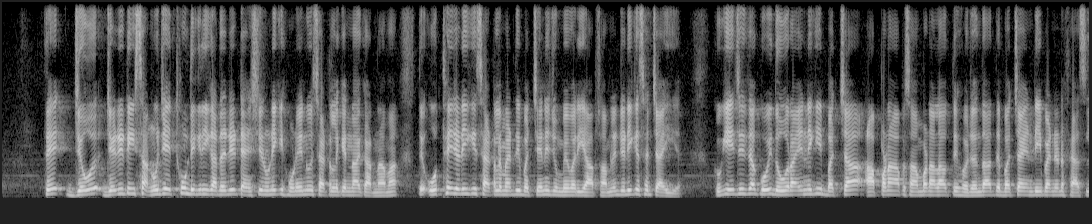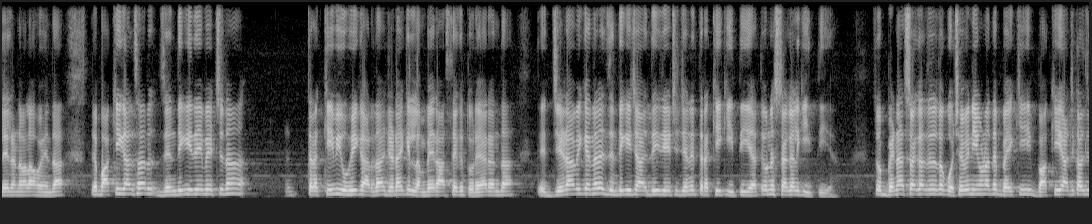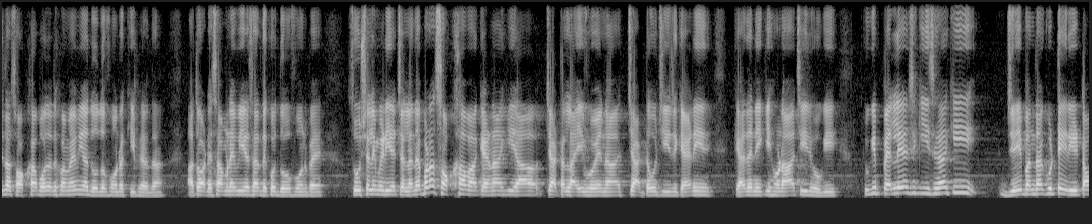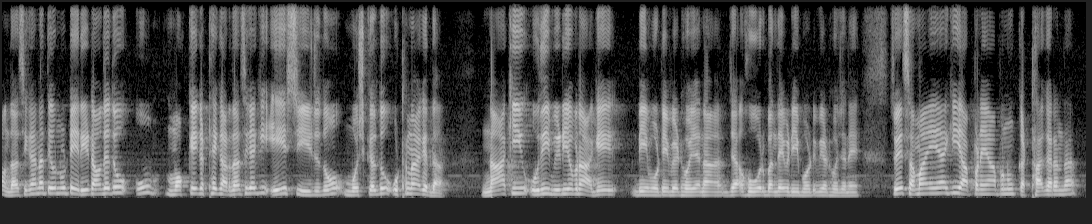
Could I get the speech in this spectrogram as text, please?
ਤੇ ਜੋ ਜਿਹੜੀ ਟੀ ਸਾਨੂੰ ਜੇ ਇੱਥੋਂ ਡਿਗਰੀ ਕਰਦੇ, ਜਿਹੜੀ ਟੈਨਸ਼ਨ ਹੋਣੀ ਕਿ ਹੁਣ ਇਹਨੂੰ ਸੈਟਲ ਕਿੰਨਾ ਕਰਨਾ ਵਾ, ਤੇ ਉੱਥੇ ਜਿਹੜੀ ਕਿ ਸੈਟਲਮੈਂਟ ਦੀ ਬੱਚੇ ਨੇ ਜ਼ਿੰਮੇਵਾਰੀ ਆਪ ਸਾਹਮਣੇ, ਜਿਹੜੀ ਕਿ ਸੱਚਾਈ ਹੈ। ਕਿਉਂਕਿ ਇਹ ਚੀਜ਼ ਦਾ ਕੋਈ ਦੋ ਰਾਏ ਨਹੀਂ ਕਿ ਬੱਚਾ ਆਪਣਾ ਆਪ ਸਾਂਭਣ ਵਾਲਾ ਉੱਤੇ ਹੋ ਜਾਂਦਾ ਤੇ ਬੱਚਾ ਇੰਡੀਪੈਂਡੈਂਟ ਫੈਸਲੇ ਲੈਣ ਵਾਲਾ ਹੋ ਜਾਂਦਾ। ਤੇ ਬਾਕੀ ਗੱਲ ਸਰ, ਜ਼ਿੰਦਗੀ ਦੇ ਵਿੱਚ ਨਾ ਤਰੱਕੀ ਵੀ ਉਹੀ ਕਰਦਾ ਜਿਹੜਾ ਕਿ ਲੰਬੇ ਰਾਸਤੇ 'ਤੇ ਤੁਰਿਆ ਰਹਿੰਦਾ ਤੇ ਜਿਹੜਾ ਵੀ ਕਹਿੰਦਾ ਨਾ ਜ਼ਿੰਦਗੀ 'ਚ ਅੱਜ ਦੀ ਜੇ ਚੀਜ਼ਾਂ ਨੇ ਤਰੱਕੀ ਕੀਤੀ ਆ ਤੇ ਉਹਨੇ ਸਟਰਗਲ ਕੀਤੀ ਆ। ਸੋ ਬਿਨਾਂ ਸਟਰਗਲ ਦੇ ਤਾਂ ਕੁਝ ਵੀ ਨਹੀਂ ਹੋਣਾ ਤੇ ਬਾਕੀ ਬਾਕੀ ਅੱਜ ਕੱਲ ਜਿਹਦਾ ਸੌਖਾ ਬਹੁਤ ਦੇਖੋ ਮੈਂ ਵੀ ਆ ਦੋ ਦੋ ਫੋਨ ਰੱਖੀ ਫਿਰਦਾ। ਆ ਤੁਹਾਡੇ ਸਾਹਮਣੇ ਵੀ ਹੈ ਸਰ, ਦੇਖੋ ਦੋ ਫੋਨ ਪਏ। ਸੋਸ਼ਲ ਮੀਡੀਆ ਚੱਲਣ ਦਾ ਬੜਾ ਸੌਖਾ ਵਾ ਕਹਿਣਾ ਕਿ ਆ ਝੱਟ ਲਾਈਵ ਹੋਏ ਨਾ, ਝੱਟ ਉਹ ਚੀਜ਼ ਕਹਿਣੀ, ਕਹਿ ਦੇਣੀ ਕਿ ਹੁਣ ਆ ਚੀਜ਼ ਹੋ ਗਈ। ਕਿਉਂਕਿ ਪਹਿਲੇ ਚ ਕੀ ਸੀਗਾ ਕਿ ਜੇ ਬੰਦਾ ਕੋਈ ਢੇਰੀ ਢਾਉਂਦਾ ਸੀਗਾ ਨਾ ਤੇ ਉਹਨੂੰ ਢੇਰੀ ਢਾਉਂਦੇ ਤੋਂ ਉਹ ਮੌਕੇ ਇਕੱਠੇ ਕਰਦਾ ਸੀਗਾ ਕਿ ਇਸ ਚੀਜ਼ ਤੋਂ ਮੁਸ਼ਕਿਲ ਤੋਂ ਉੱਠਣਾ ਕਿੱਦਾਂ? ਨਾ ਕਿ ਉਹਦੀ ਵੀਡੀਓ ਬਣਾ ਕੇ ਡੀਮੋਟੀਵੇਟ ਹੋ ਜਾਣਾ ਜਾਂ ਹੋਰ ਬੰਦੇ ਵੀ ਡੀਮੋਟੀਵੇਟ ਹੋ ਜਾਣੇ। ਸੋ ਇਹ ਸਮਾਂ ਇਹ ਹੈ ਕਿ ਆਪਣੇ ਆਪ ਨੂੰ ਇਕੱਠਾ ਕਰਨ ਦਾ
